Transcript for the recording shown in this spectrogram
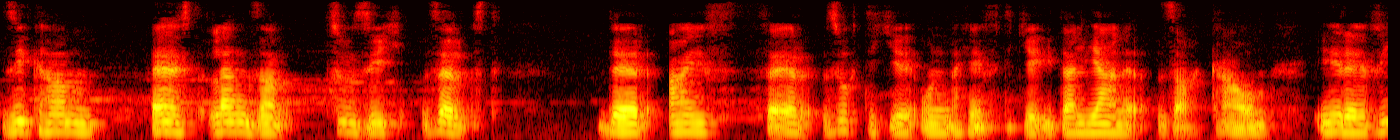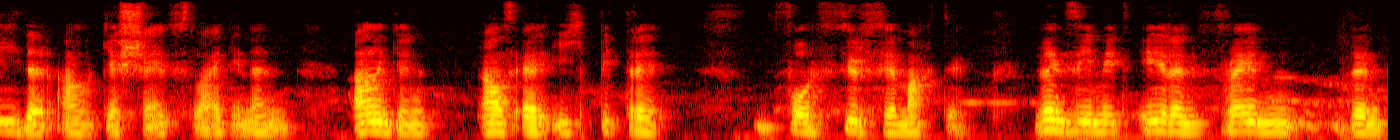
Sie kam erst langsam zu sich selbst. Der eifersüchtige und heftige Italiener sah kaum ihre wieder auf geschäftseigenen Augen, als er ich bittere Vorwürfe machte. Wenn sie mit ihren Fremden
